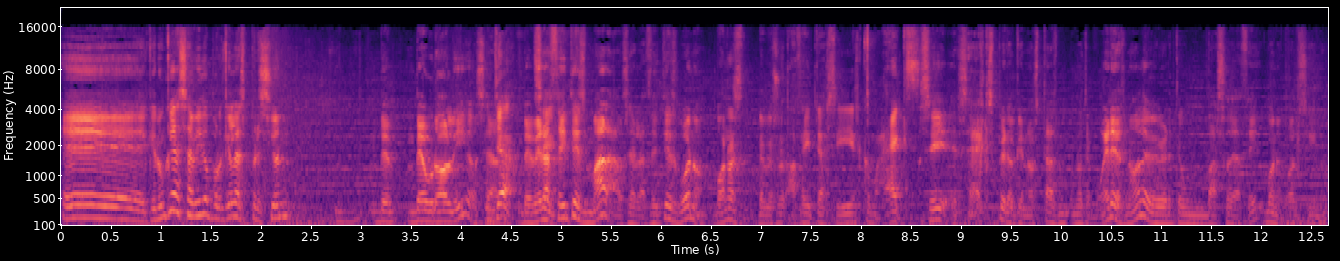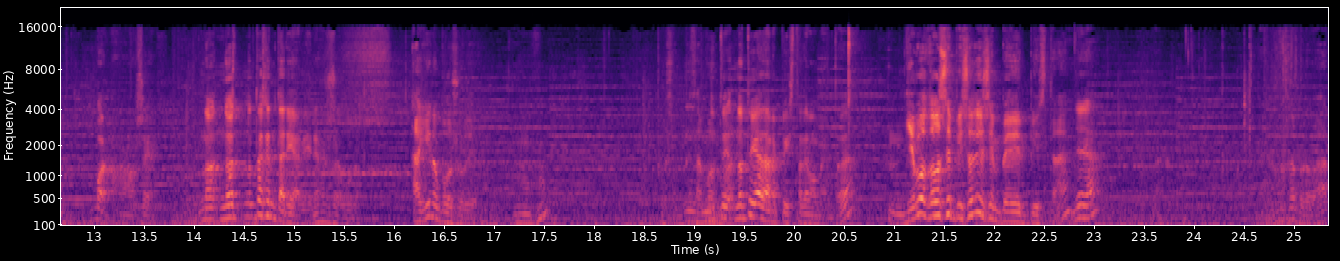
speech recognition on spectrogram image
Eh, que nunca he sabido por qué la expresión be- beuroli, o sea, Ya, beber sí. aceite es mala, o sea, el aceite es bueno. Bueno, si bebes aceite así es como ex. Sí, es ex, pero que no estás, no te mueres, ¿no? De beberte un vaso de aceite. Bueno, igual sí, ¿no? Bueno, no sé. No, no, no te sentaría bien, eso seguro. Aquí no puedo subir. Pues No empezamos te, no te voy a dar pista de momento, ¿eh? Llevo dos episodios sin pedir pista, ¿eh? Ya, ya. Vamos a probar.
